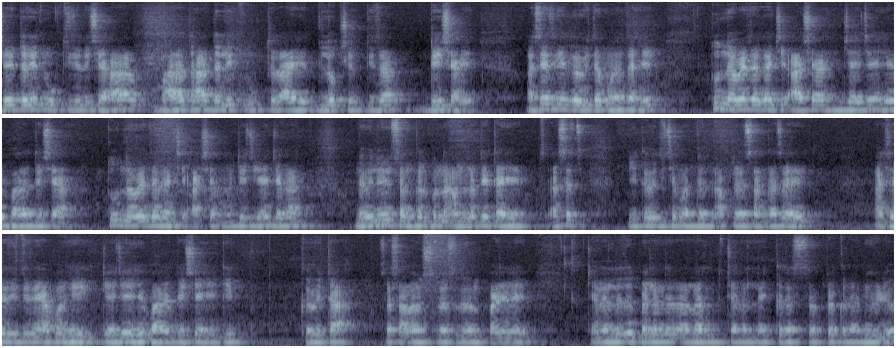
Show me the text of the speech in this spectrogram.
जय दलित मुक्तीच्या दिशा हा भारत हा दलित मुक्तता आहे लोकशक्तीचा देश आहे. असेच हे कविता म्हणत आहे तू नव्या जगाची आशा जय जय हे भारत देशा तू नव्या जगाची आशा म्हणजेच या जगात नवीन नवीन संकल्पना अंमलात येत आहे असंच या कवितेच्या माध्यमातून आपल्याला सांगायचं आहे. अशा रीतीने आपण हे जय जय हे भारत देश हे गीत कविताचा सारांश रसदन पाहिलेलं आहे. चॅनलला जर पहिल्यांदा आला असेल तर चॅनल लाईक करा सबस्क्राईब करा आणि व्हिडिओ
